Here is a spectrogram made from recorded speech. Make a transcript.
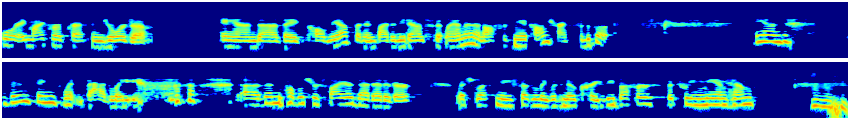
for a micro press in Georgia and uh, they called me up and invited me down to Atlanta and offered me a contract for the book. And then things went badly. uh, then the publisher fired that editor, which left me suddenly with no crazy buffer between me and him.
